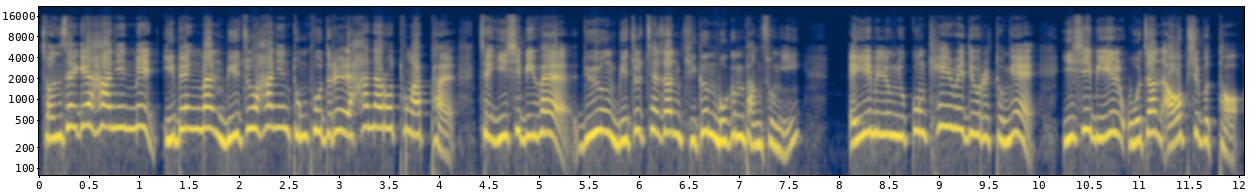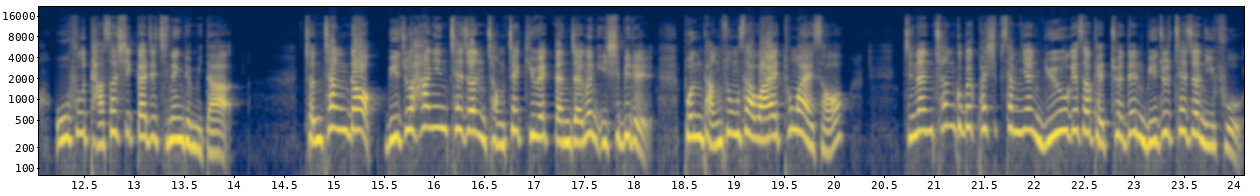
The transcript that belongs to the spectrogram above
전 세계 한인 및 200만 미주 한인 동포들을 하나로 통합할 제22회 뉴욕 미주체전 기금 모금 방송이 AM1660 K-라디오를 통해 22일 오전 9시부터 오후 5시까지 진행됩니다. 전창덕 미주 한인체전 정책기획단장은 21일 본 방송사와의 통화에서 지난 1983년 뉴욕에서 개최된 미주체전 이후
